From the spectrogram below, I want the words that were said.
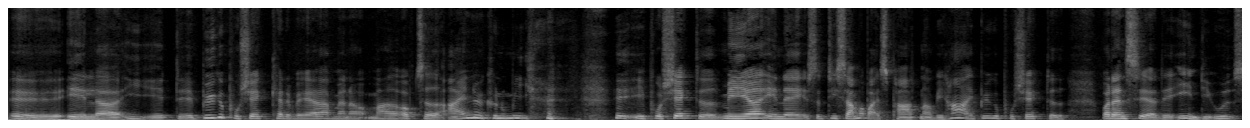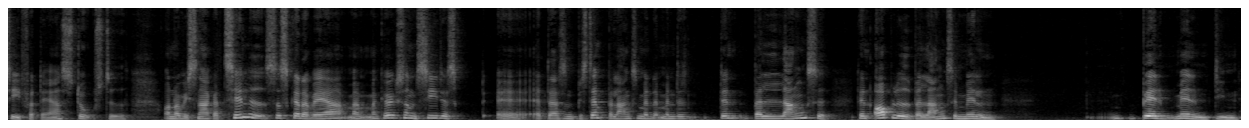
Øh, eller i et øh, byggeprojekt kan det være, at man er meget optaget af egen økonomi i projektet, mere end af så de samarbejdspartnere, vi har i byggeprojektet. Hvordan ser det egentlig ud, set fra deres ståsted? Og når vi snakker tillid, så skal der være, man, man kan jo ikke sådan sige, at, øh, at der er sådan en bestemt balance, men, men den balance, den oplevede balance mellem, mellem din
